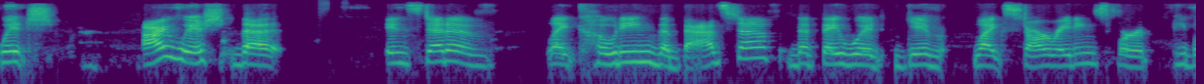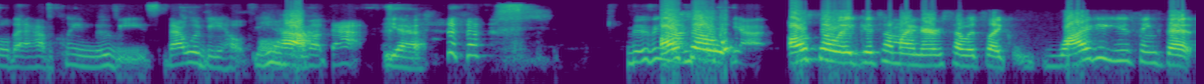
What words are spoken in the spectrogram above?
which I wish that instead of like coding the bad stuff, that they would give like star ratings for people that have clean movies. That would be helpful. Yeah. How about that? Yes. Moving on. Also- Yeah. Also it gets on my nerves how it's like why do you think that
